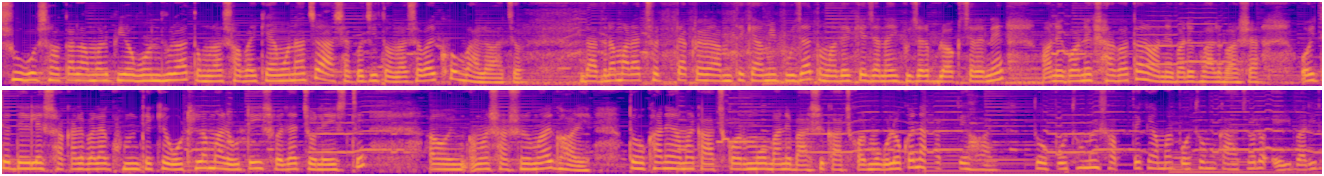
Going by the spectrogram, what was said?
শুভ সকাল আমার প্রিয় বন্ধুরা। তোমরা সবাই কেমন আছো? আশা করছি তোমরা সবাই খুব ভালো আছো। দাদরা মারা ছোট্ট একটা গ্রাম থেকে আমি পূজা। তোমাদেরকে জানাই পূজার ব্লগ চ্যানেলে অনেক অনেক স্বাগত আর অনেক অনেক ভালোবাসা। ওই তো দেখলে সকালবেলা ঘুম থেকে উঠলাম আর উঠেই সোজা চলে এসছি ওই আমার শাশুড়িমার ঘরে। তো ওখানে আমার কাজকর্ম মানে বাসি কাজকর্মগুলোকে না করতে হয়। তো প্রথমে সব থেকে আমার প্রথম কাজ হলো এই বাড়ির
